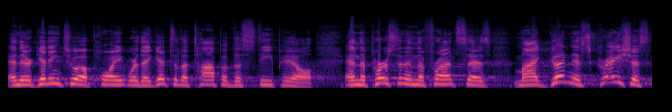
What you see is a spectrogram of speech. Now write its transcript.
and they're getting to a point where they get to the top of the steep hill, and the person in the front says, My goodness gracious,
